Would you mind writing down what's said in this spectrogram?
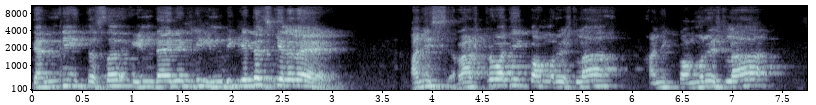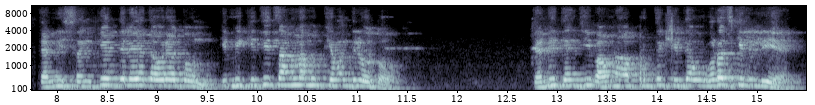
त्यांनी तसं इनडायरेक्टली इंडिकेटच केलेलं आहे. आणि राष्ट्रवादी काँग्रेसला आणि काँग्रेसला त्यांनी संकेत दिले या दौऱ्यातून की मी किती चांगला मुख्यमंत्री होतो. त्यांनी त्यांची भावना अप्रत्यक्षरित्या उघडच केलेली आहे.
